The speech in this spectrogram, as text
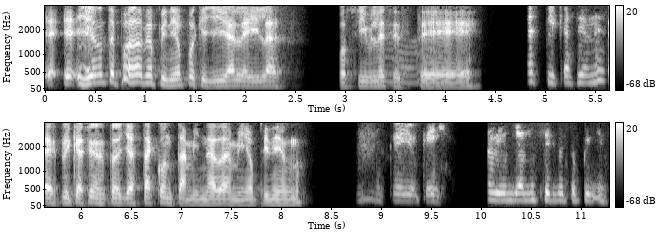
Eh, eh, yo no te puedo dar mi opinión porque yo ya leí las posibles Ah. este, Explicaciones. explicaciones, entonces ya está contaminada mi opinión, ¿no? Ok, ok. Está bien, ya no sirve tu opinión.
